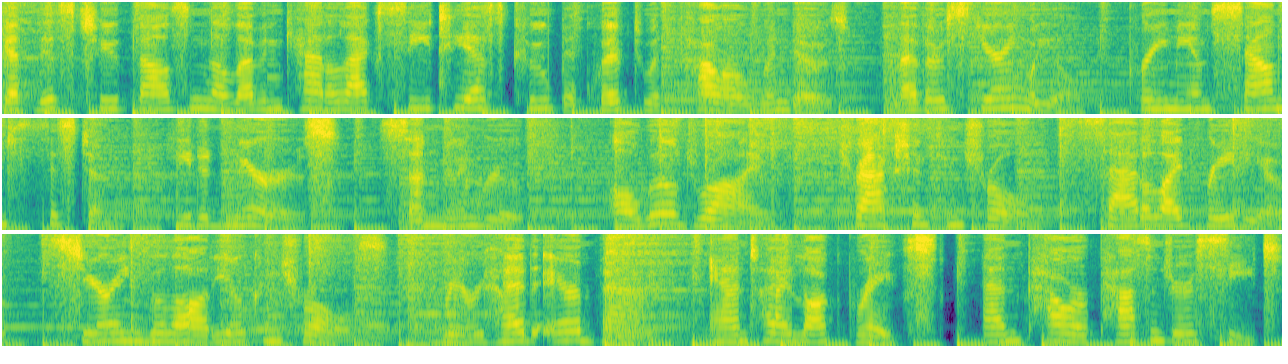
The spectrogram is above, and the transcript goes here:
Get this 2011 Cadillac CTS Coupe equipped with power windows, leather steering wheel, premium sound system, heated mirrors, sunmoon roof, all-wheel drive, traction control, satellite radio, steering wheel audio controls, rear head airbag, anti-lock brakes, and power passenger seat,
